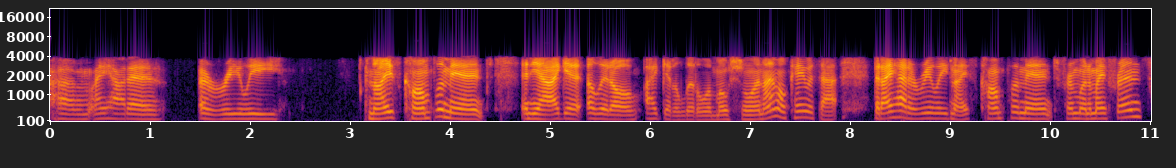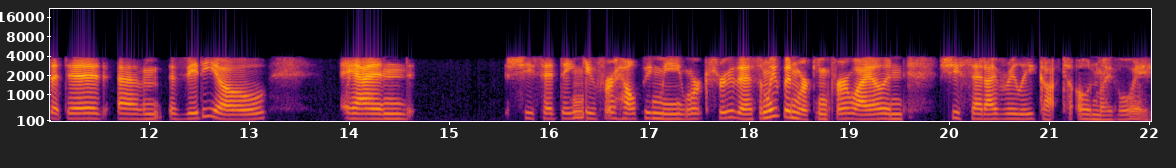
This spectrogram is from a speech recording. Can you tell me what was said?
Um, I had a a really nice compliment and yeah, I get a little I get a little emotional and I'm okay with that. But I had a really nice compliment from one of my friends that did um a video and she said, Thank you for helping me work through this. And we've been working for a while. And she said, I've really got to own my voice.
